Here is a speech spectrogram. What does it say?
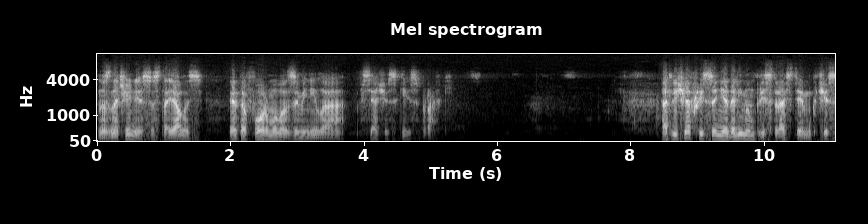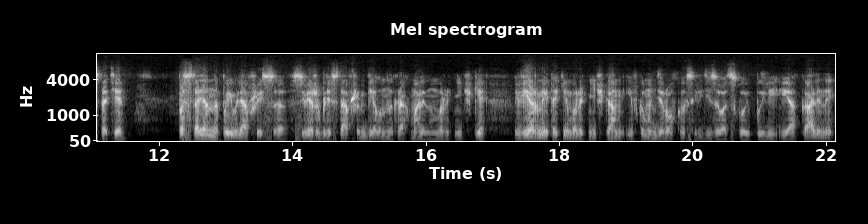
Назначение состоялось, эта формула заменила всяческие справки. Отличавшийся неодолимым пристрастием к чистоте, постоянно появлявшийся в свежеблиставшем белом накрахмаленном воротничке, верный таким воротничкам и в командировках среди заводской пыли и окалины,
